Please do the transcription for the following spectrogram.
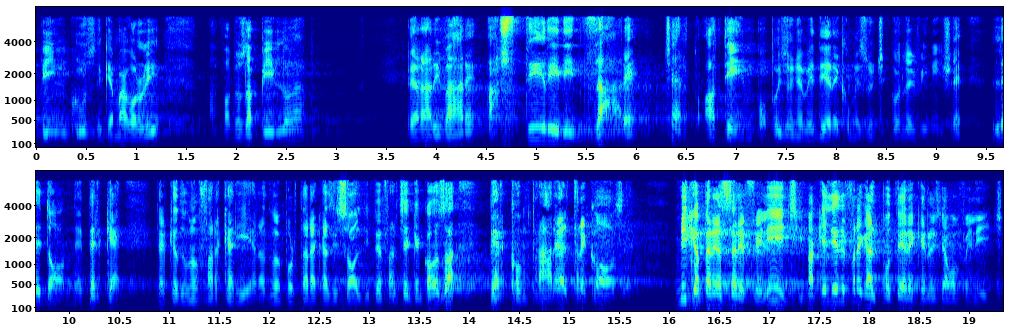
Pincus, si chiamavano lì, la famosa pillola, per arrivare a sterilizzare Certo, a tempo, poi bisogna vedere come succede, cosa finisce. Le donne, perché? Perché devono fare carriera, devono portare a casa i soldi per farci che cosa? Per comprare altre cose. Mica per essere felici, ma che gliene frega il potere che noi siamo felici.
